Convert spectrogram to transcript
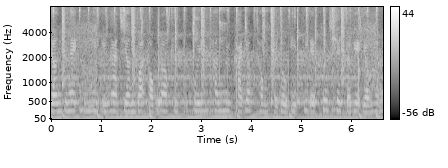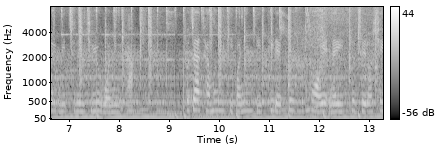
연준의 금리 인하 지연과 더불어 비트코인 현물 가격 정체도 ETF 실적에 영향을 미치는 주요 원인이다. 투자 자문 기관인 ETF 스토어의 네이트 제러시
